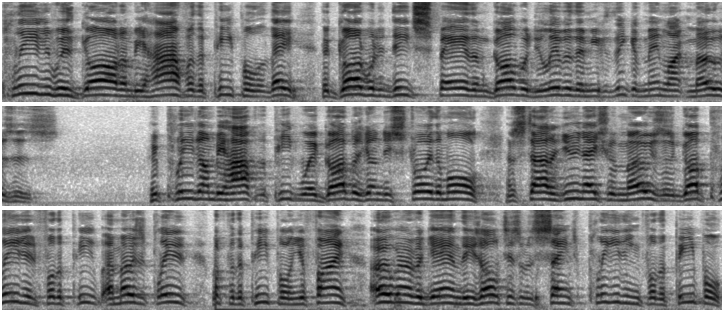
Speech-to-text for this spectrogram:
pleaded with God on behalf of the people that they that God would indeed spare them, God would deliver them. You can think of men like Moses who pleaded on behalf of the people where God was going to destroy them all and start a new nation with Moses. And God pleaded for the people, and uh, Moses pleaded for the people. And you find over and over again these Old Testament saints pleading for the people.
